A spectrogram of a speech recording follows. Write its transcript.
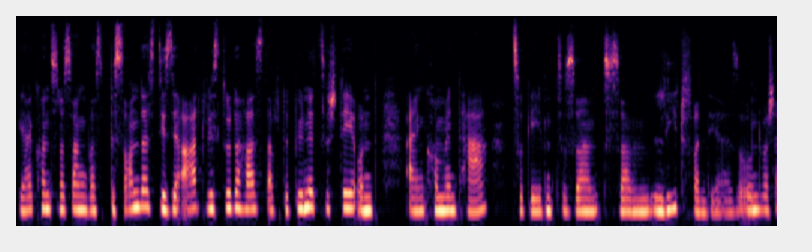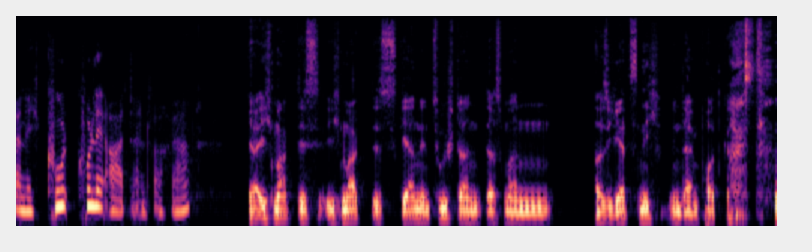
ja, ich kann es nur sagen, was Besonderes, diese Art, wie du da hast, auf der Bühne zu stehen und einen Kommentar zu geben zu so einem, zu so einem Lied von dir. Also unwahrscheinlich cool, coole Art einfach, ja. Ja, ich mag das, ich mag das gerne den Zustand, dass man also jetzt nicht in deinem Podcast.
